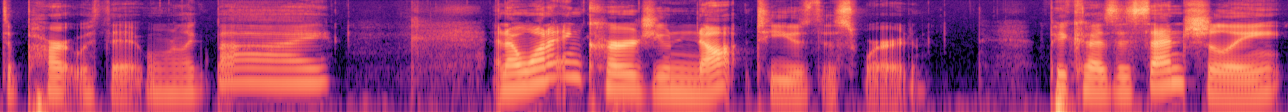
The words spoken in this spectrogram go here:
depart with it, when we're like, bye. And I want to encourage you not to use this word because essentially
